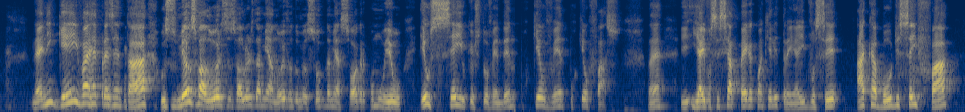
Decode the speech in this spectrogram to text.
Né? Ninguém vai representar os meus valores, os valores da minha noiva, do meu sogro, da minha sogra, como eu. Eu sei o que eu estou vendendo, porque eu vendo, porque eu faço. Né? E, e aí você se apega com aquele trem. Aí você acabou de ceifar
